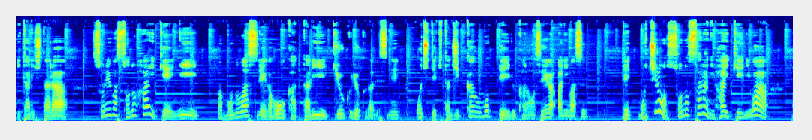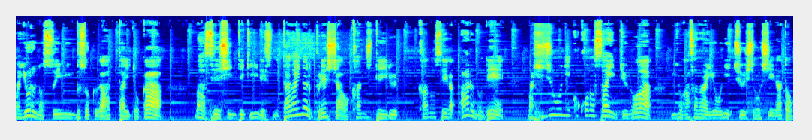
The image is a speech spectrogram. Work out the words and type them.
いたりしたら、それはその背景に、まあ、物忘れが多かったり、記憶力がですね、落ちてきた実感を持っている可能性があります。で、もちろんそのさらに背景には、まあ、夜の睡眠不足があったりとか、まあ精神的にですね、多大なるプレッシャーを感じている可能性があるので、まあ、非常にここのサインというのは見逃さないように注意してほしいなと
